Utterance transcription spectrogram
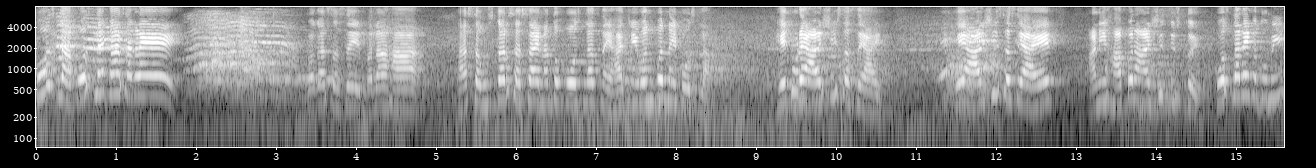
पोचला पोचलाय का सगळे? बघा ससे मला हा हा संस्कार ससा आहे ना तो पोचलाच नाही. हा जीवन पण नाही पोचला. हे थोडे आळशी ससे आहेत. हे आळशी ससे आहेत आणि हा पण आळशीच दिसतोय. पोहोचला नाही का तुम्ही?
